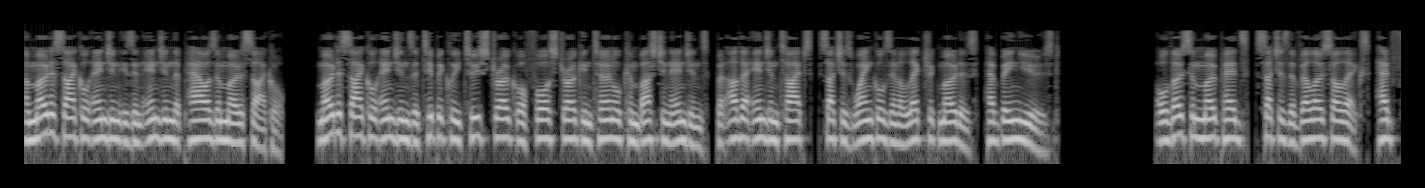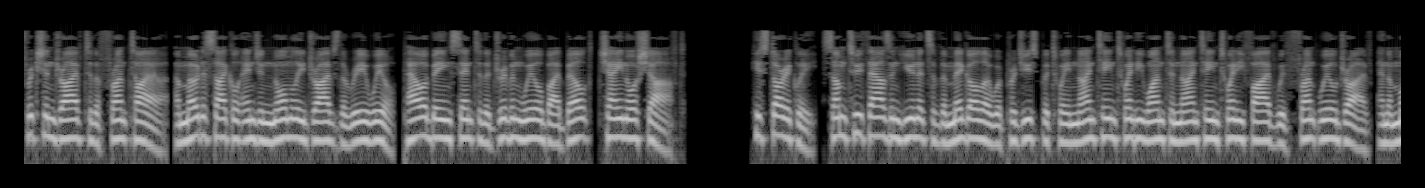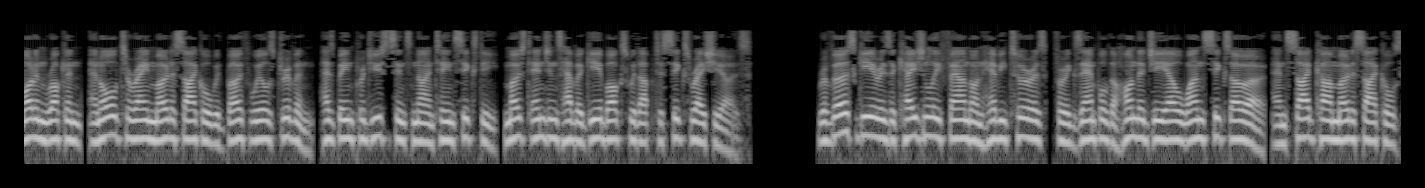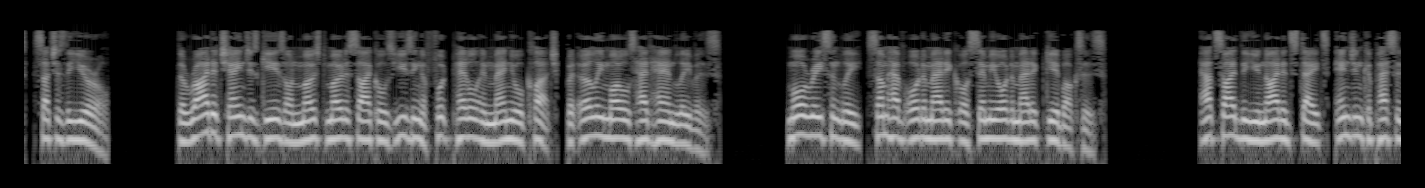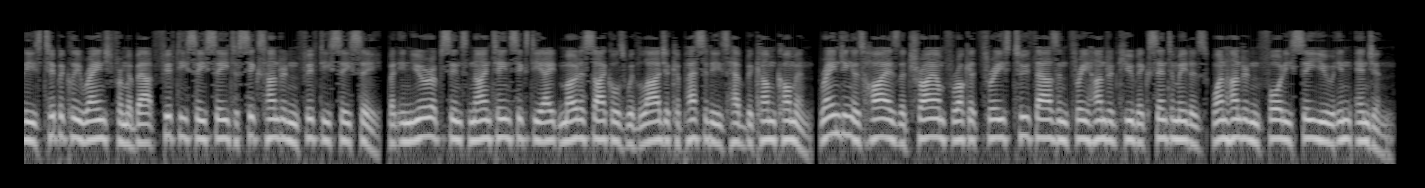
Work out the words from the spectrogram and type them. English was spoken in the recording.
A motorcycle engine is an engine that powers a motorcycle. Motorcycle engines are typically two-stroke or four-stroke internal combustion engines, but other engine types, such as Wankels and electric motors, have been used. Although some mopeds, such as the Velosolex, had friction drive to the front tire, a motorcycle engine normally drives the rear wheel, power being sent to the driven wheel by belt, chain or shaft. Historically, some 2,000 units of the Megola were produced between 1921 to 1925 with front-wheel drive, and the modern Rokon, an all-terrain motorcycle with both wheels driven, has been produced since 1960. Most engines have a gearbox with up to six ratios. Reverse gear is occasionally found on heavy tourers, for example the Honda GL1600, and sidecar motorcycles, such as the Ural. The rider changes gears on most motorcycles using a foot pedal and manual clutch, but early models had hand levers. More recently, some have automatic or semi-automatic gearboxes. Outside the United States, engine capacities typically ranged from about 50 cc to 650 cc, but in Europe since 1968 motorcycles with larger capacities have become common, ranging as high as the Triumph Rocket 3's 2,300 cubic centimeters 140 cu in engine.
